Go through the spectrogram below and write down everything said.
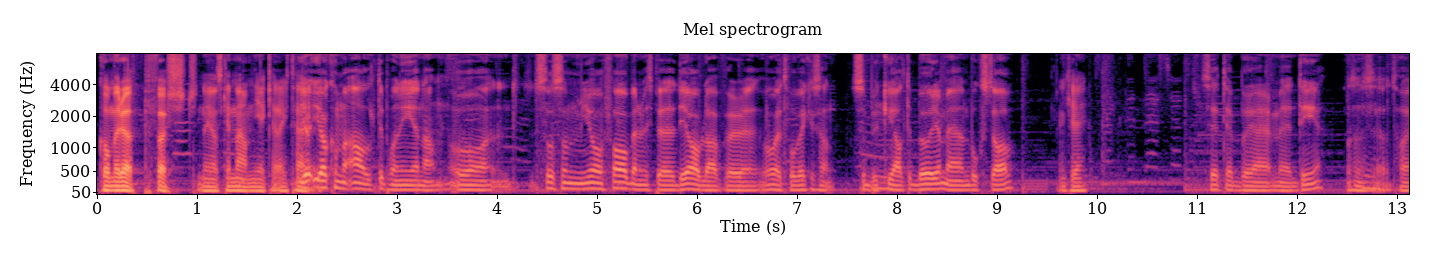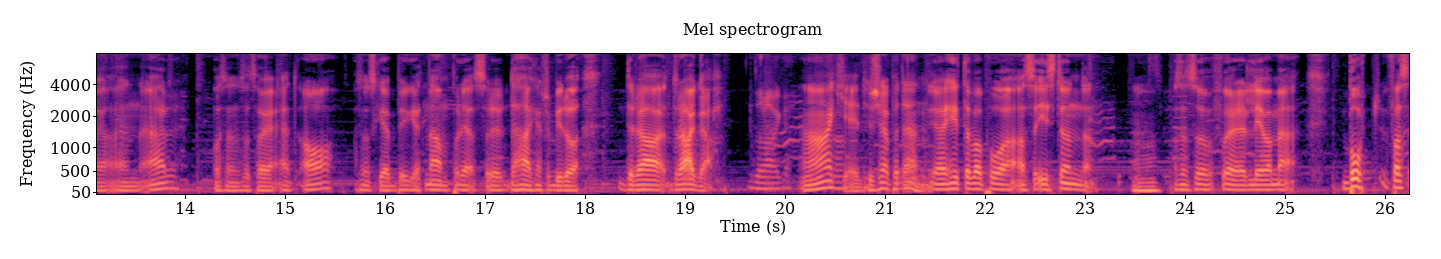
kommer upp först när jag ska namnge karaktärer. Jag, jag kommer alltid på nya namn och så som jag och Fabian när vi spelade Diabla för, vad var det, två veckor sedan. Så brukar Mm. jag alltid börja med en bokstav. Okej. Så att jag börjar med D och sen så Mm. tar jag en R och sen så tar jag ett A och sen ska jag bygga ett namn på det. Så det, det här kanske blir då Dra, Draga. Draga. Ah, Okej, du kör på den. Jag hittar bara på, alltså i stunden. Ja. Och sen så får jag leva med. Bort, fast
